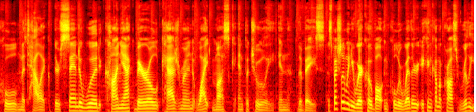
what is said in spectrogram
cool metallic. There's sandalwood, cognac barrel, cashmere, white musk, and patchouli in the base. Especially when you wear cobalt in cooler weather, it can come across really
